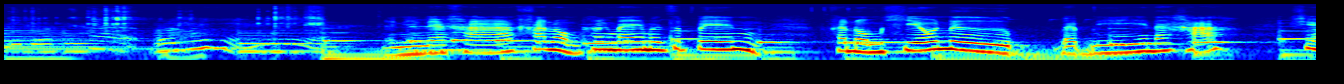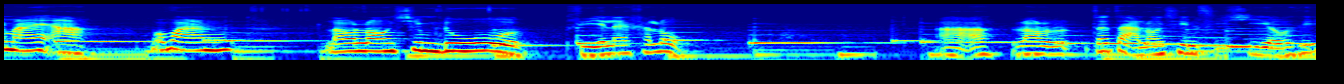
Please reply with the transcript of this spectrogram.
มีรสชาติเออไม่เห็นมีอันนี้นะคะ ขนมข้างในมันจะเป็นขนมเคี้ยวหนึบแบบนี้นะคะ ใช่ไหมอะเมื่อวานเราลองชิมดูสีอะไรคะลูกอะเราจ้าจ๋าลองชิมสีเขียวสิ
